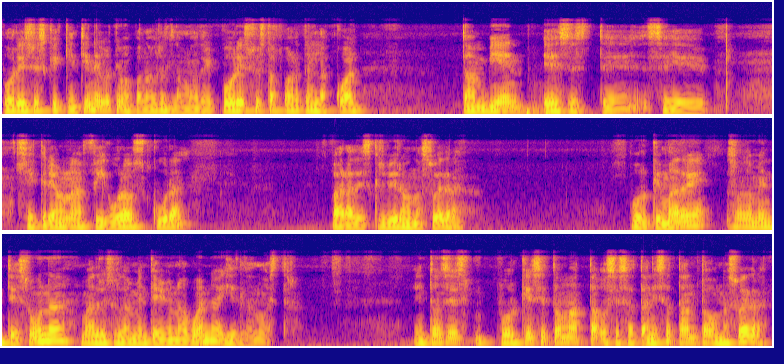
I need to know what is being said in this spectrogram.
Por eso es que quien tiene la última palabra es la madre. Por eso esta parte en la cual también es este se, se crea una figura oscura para describir a una suegra. Porque madre solamente es una, madre solamente hay una buena y es la nuestra. Entonces, ¿por qué se toma o se sataniza tanto a una suegra?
